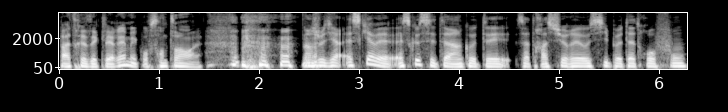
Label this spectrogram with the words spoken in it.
Pas très éclairé, mais consentant, ouais. Non, je veux dire, est-ce qu'il y avait, est-ce que c'était un côté, ça te rassurait aussi peut-être au fond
